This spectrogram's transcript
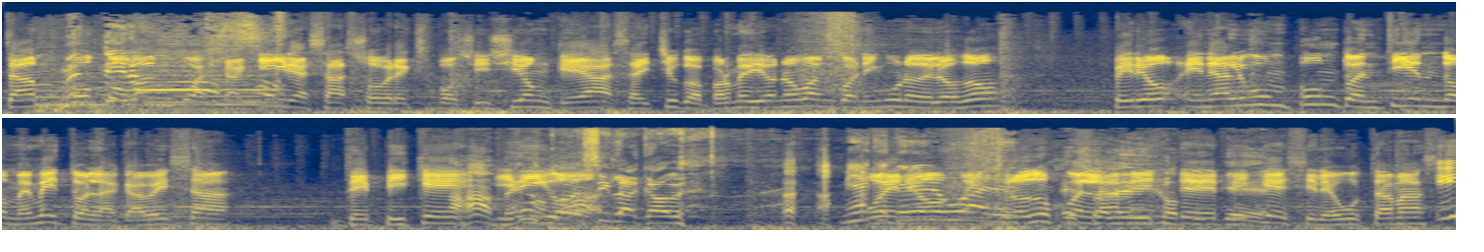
Tampoco banco a Shakira esa sobreexposición que hace. Hay chicos por medio, no banco a ninguno de los dos. Pero en algún punto entiendo, me meto en la cabeza de Piqué Ah, y me digo, puedo decir la cabeza. Mirá que tenés bueno, me lugares. introduzco en Eso la le dijo mente de Piqué. Piqué si le gusta más. ¿Y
